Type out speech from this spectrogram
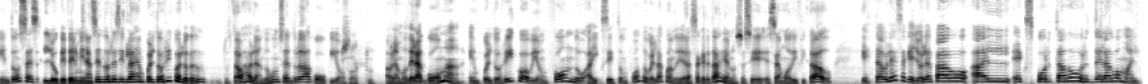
Entonces, lo que termina siendo reciclaje en Puerto Rico es lo que tú, tú estabas hablando, es un centro de acopio. Exacto. Hablamos de la goma. En Puerto Rico había un fondo, ahí existe un fondo, ¿verdad? Cuando yo era secretaria, no sé si se ha modificado, que establece que yo le pago al exportador de la goma, el-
